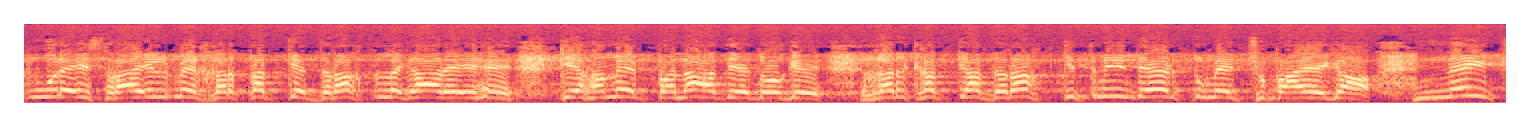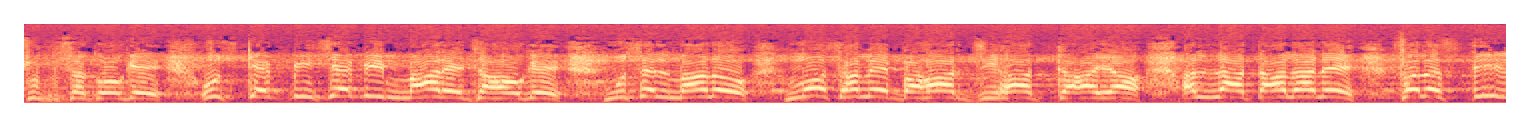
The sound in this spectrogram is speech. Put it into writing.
پورے اسرائیل میں غرقت کے درخت لگا رہے ہیں کہ ہمیں پناہ دے دو گے غرقت کا درخت کتنی دیر تمہیں چھپائے گا؟ نہیں چھپ سکو گے اس کے پیچھے بھی مارے جاؤ گے مسلمانوں، موسم بہار جہاد کا آیا۔ اللہ تعالیٰ نے فلسطین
